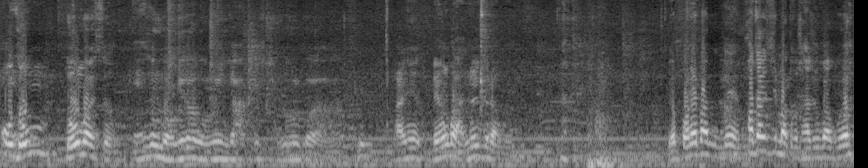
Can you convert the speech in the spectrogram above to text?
어, 너무, 너무 맛있어. 계속 먹이다 보면 이제 잘 먹을 거야. 아니, 매운 건안 늘더라고요. 몇 번 해봤는데, 화장실만 더 자주 가고요.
